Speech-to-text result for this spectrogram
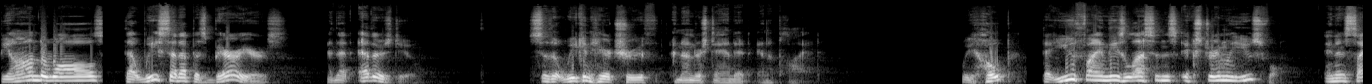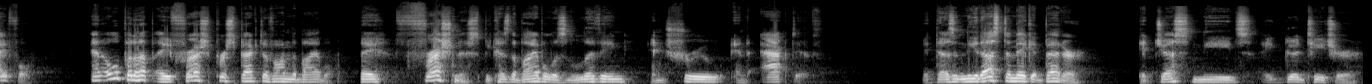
beyond the walls that we set up as barriers and that others do, so that we can hear truth and understand it and apply it. We hope that you find these lessons extremely useful and insightful and open up a fresh perspective on the Bible a freshness because the Bible is living and true and active. It doesn't need us to make it better, it just needs a good teacher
